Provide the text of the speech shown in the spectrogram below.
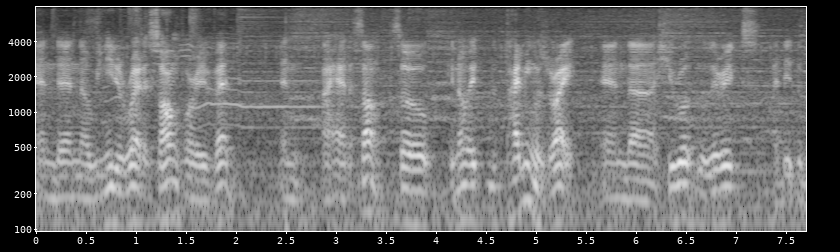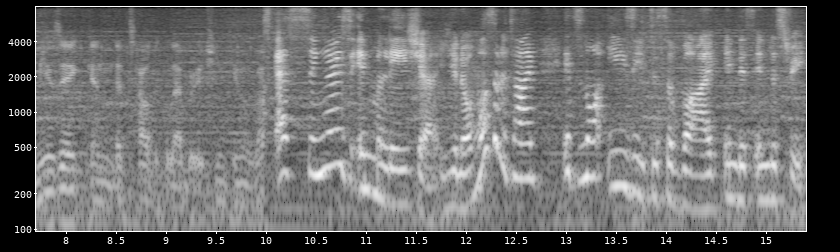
and then uh, we needed to write a song for an event, and I had a song. So you know, it, the timing was right, and uh, she wrote the lyrics, I did the music, and that's how the collaboration came about. As singers in Malaysia, you know, most of the time it's not easy to survive in this industry.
